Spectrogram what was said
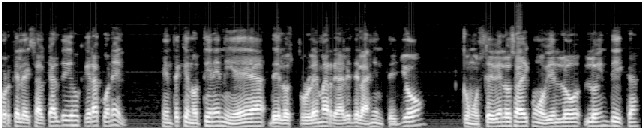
porque el exalcalde dijo que era con él. Gente que no tiene ni idea de los problemas reales de la gente. Yo, como usted bien lo sabe y como bien lo, indica,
